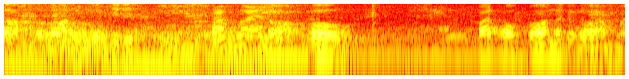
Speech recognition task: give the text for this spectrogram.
ต่ำแล้วรอดมันก็สิได้ต่ำหลายรอบโอ้ ฟัดออกก่อนแล้วก็ต่ำไหม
